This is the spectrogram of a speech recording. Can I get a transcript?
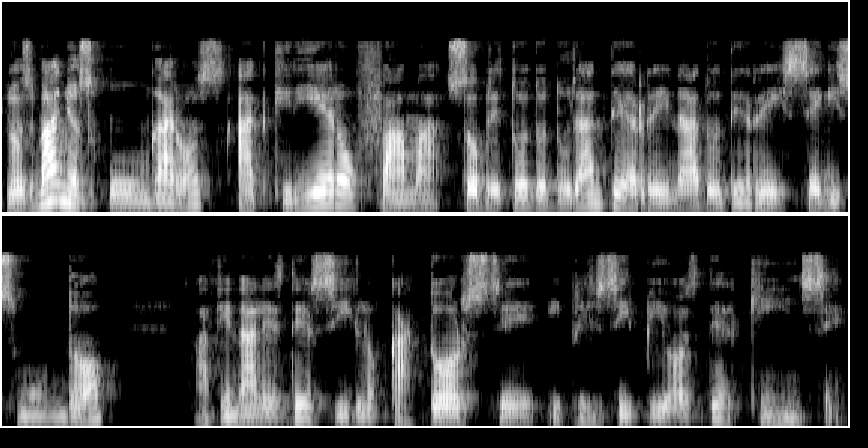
Los baños húngaros adquirieron fama sobre todo durante el reinado de rey Segismundo a finales del siglo XIV y principios del XV.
